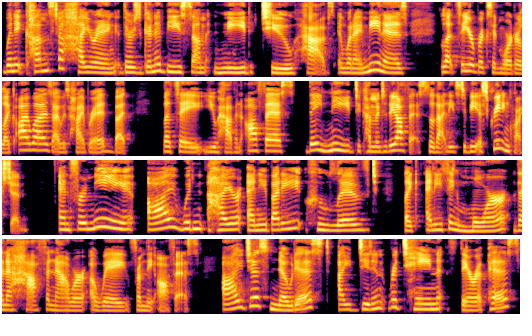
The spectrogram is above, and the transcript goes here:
when it comes to hiring, there's going to be some need to haves. And what I mean is, let's say you're bricks and mortar like I was, I was hybrid, but let's say you have an office, they need to come into the office. So that needs to be a screening question. And for me, I wouldn't hire anybody who lived like anything more than a half an hour away from the office. I just noticed I didn't retain therapists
